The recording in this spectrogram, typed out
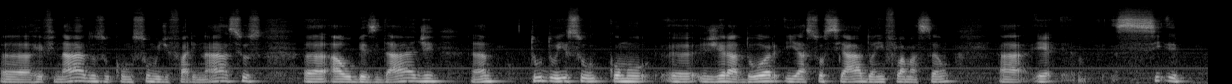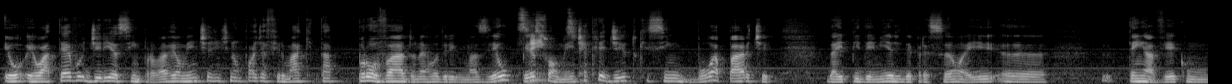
uh, refinados, o consumo de farináceos, uh, a obesidade, né? tudo isso como uh, gerador e associado à inflamação. É, se, eu, eu até vou, diria assim, provavelmente a gente não pode afirmar que está provado, né, Rodrigo? Mas eu pessoalmente sim, sim. acredito que sim, boa parte da epidemia de depressão aí uh, tem a ver com,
